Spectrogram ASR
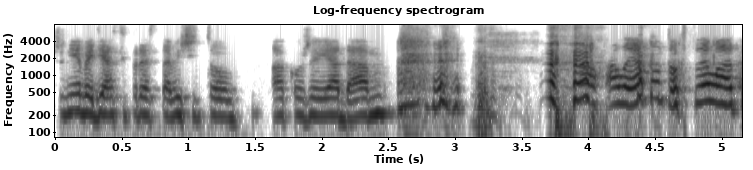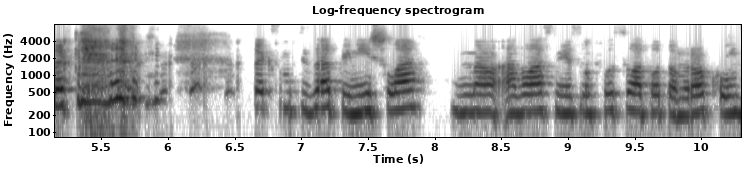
že nevedia si predstaviť, či to akože ja dám. no, ale ja som to chcela, tak, tak som si za tým išla. No a vlastne som skúsila po tom roku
